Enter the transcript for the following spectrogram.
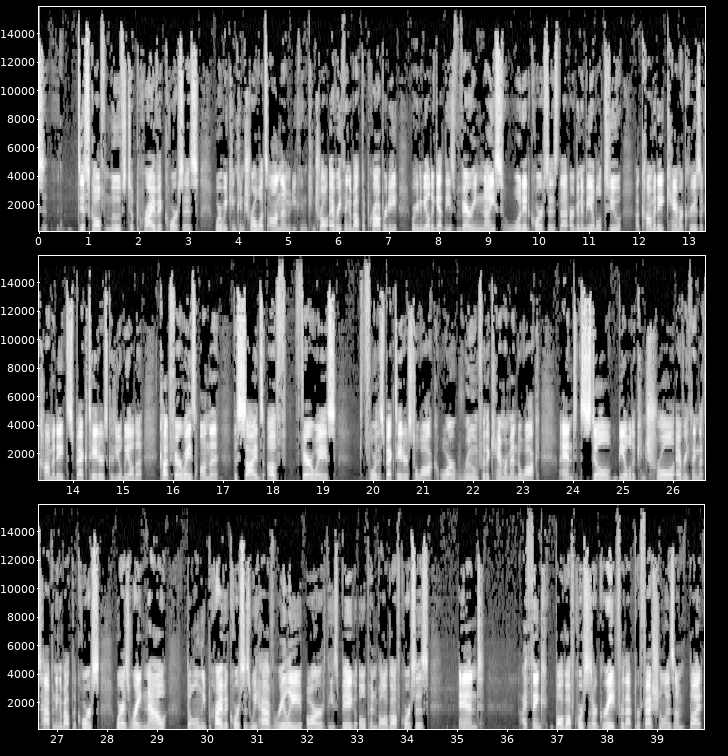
disc golf moves to private courses where we can control what's on them, you can control everything about the property, we're going to be able to get these very nice wooded courses that are going to be able to accommodate camera crews, accommodate spectators, because you'll be able to cut fairways on the, the sides of fairways for the spectators to walk or room for the cameramen to walk and still be able to control everything that's happening about the course. Whereas right now, the only private courses we have really are these big open ball golf courses and I think ball golf courses are great for that professionalism, but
